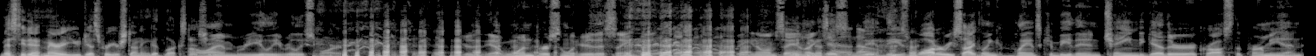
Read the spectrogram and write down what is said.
Misty didn't marry you just for your stunning good looks, did Oh, she? I am really, really smart. Yeah, one person will hear this thing. But you know what I'm saying? Like this, Yeah, I know. th- these water recycling plants can be then chained together across the Permian,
